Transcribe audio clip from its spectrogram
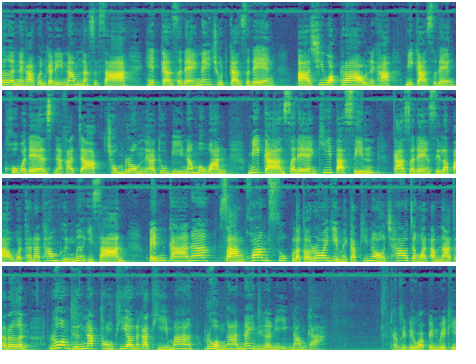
ริญนะคะ เพิ่นก็ได้นำนักศึกษาเหตุการแสดงในชุดการแสดงอาชีวะพราวนะคะ มีการแสดงโคเวอร์แดนซ์นะคะ จากชมรมนะคะทูบีนัมเมอร์วัน มีการแสดงขี้ตะศิลป์การแสดงศิลปะวัฒนธรรมพื้นเมืองอีสาน เป็นการนะสร้างความสุขและก็รอยยิ้มให้กับพี่น้องชาวจังหวัดอำนาจเจริญร่วมถึงนักท่องเที่ยวนะคะที่มาร่วมงานในเทือนี้อีกนำค่ะ ครับเรียกได้ว่าเป็นเวที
